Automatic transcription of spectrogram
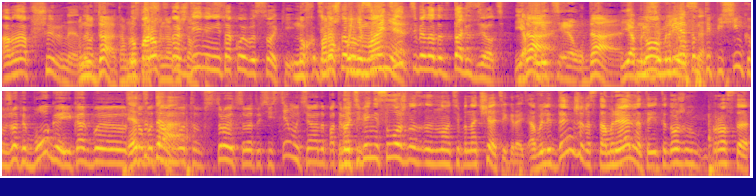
она обширная. Ну но- да, там Но порог вхождения не такой высокий. Но тебе, порог чтобы понимания- взлететь, тебе надо так сделать. Я да, полетел. Да, Я но при приземлился. этом ты песчинка в жопе бога, и как бы, Это чтобы да. там вот встроиться в эту систему, тебе надо Но потратить... тебе не сложно, ну, типа, начать играть. А в Elite Dangerous там реально ты, ты должен просто...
